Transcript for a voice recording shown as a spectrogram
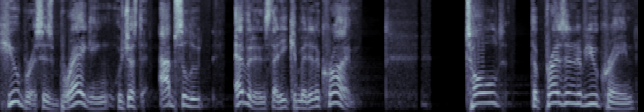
hubris, his bragging, was just absolute evidence that he committed a crime. Told the president of Ukraine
